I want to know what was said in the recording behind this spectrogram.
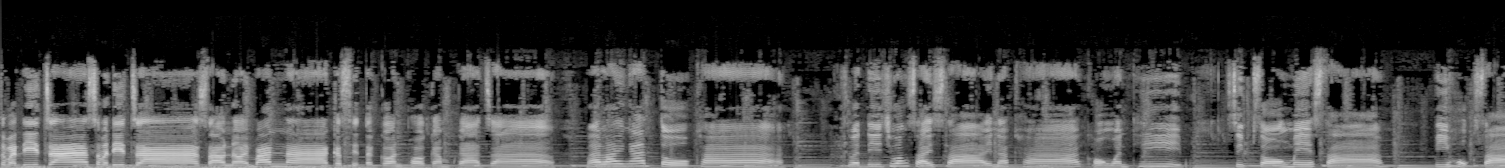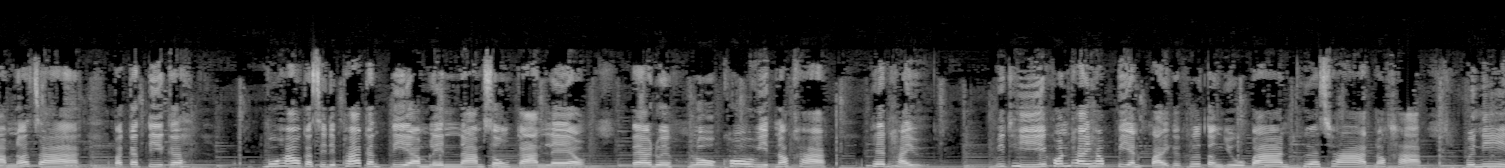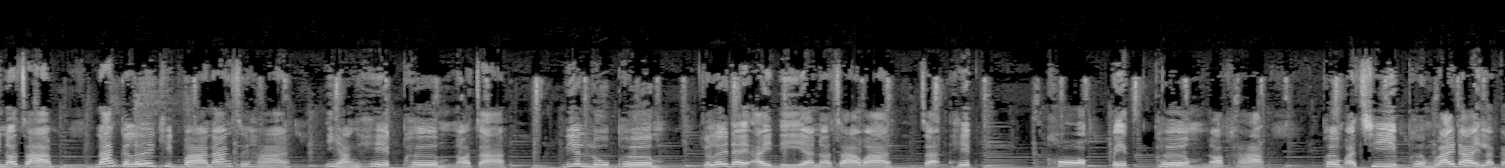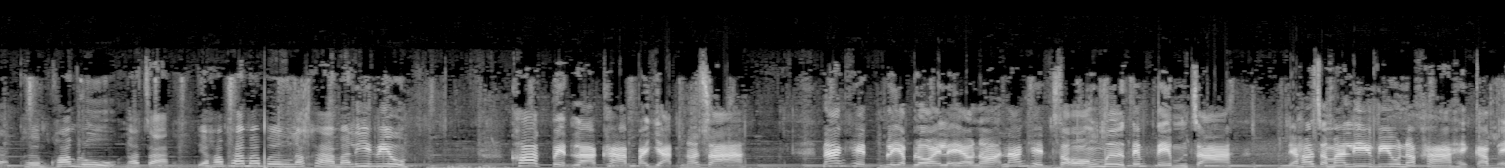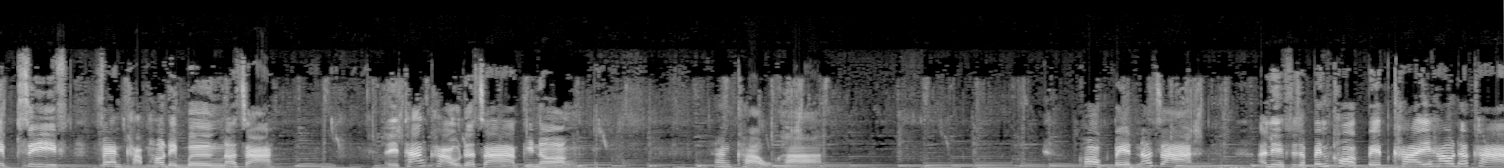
สวัสดีจ้า สวัสดีจ้า สาวน้อยบ้านนาเกษตรกรพอกำกาจ้า มารายงานโตค่ะ สวัสดีช่วงสายๆนะคะ ของวันที่ 12 เมษาปี 63 เนาะจ้า ปกติก็มู่เฮากับสิริภากันเตรียมเล่นน้ำสงการแล้ว แต่โดวยโรคโควิดเนาะค่ะเฮ็ดให วิถีคนไทยเขาเปลี่ยนไปก็คือต้องอยู่บ้านเพื่อชาติเนาะค่ะมื่อนี้เนาะจ้านั่งก็เลยคิดว่านั่งสิหาอีหยังเฮ็ดเพิ่มเนาะจ้าเรียนรู้เพิ่ม ก็เลยได้ไอเดียเนาะจ้าว่าจะเฮ็ดคอกเป็ดเพิ่มเนาะค่ะเพิ่มอาชีพ เพิ่มรายได้ล้วก็เพิ่มความรู้เนาะจ้าเดี๋ยวเขาพามาเบิงเนาะค่ะมารีวิวคอกเป็ดราคาประหยัดเนาะจ้า นั่งเฮ็ดเรียบร้อยแล้วเนาะนั่งเฮ็ดสองมือเต็มเต็มๆจ้าเดี๋ยวเราจะมารีวิวเนาะค่ะให้กับ FC แฟนคลับเฮาได้เบิงเนาะจ้าไอ้ทางเข่าเด้อจ้าพี่น้อง ทางเข่าค่ะคอกเป็ดเนาะจ้าอันนี้จะเป็นคอกเป็ดไข่เฮาเด้อค่ะ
